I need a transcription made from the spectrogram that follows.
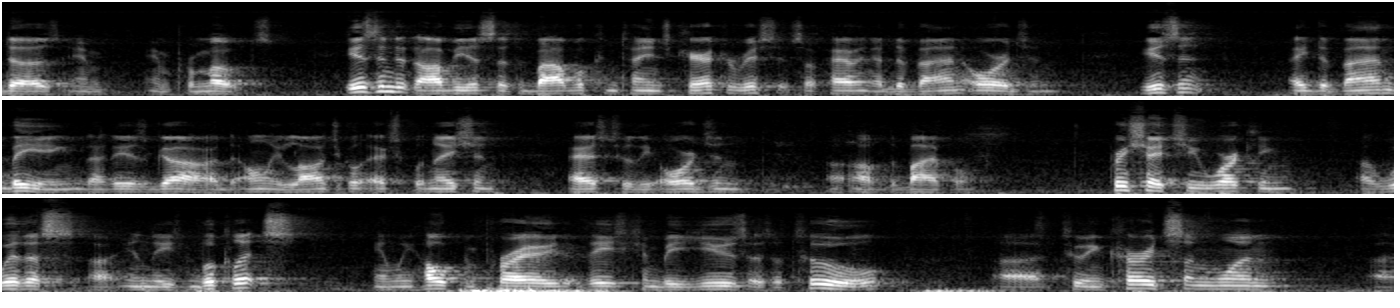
does, and, and promotes. Isn't it obvious that the Bible contains characteristics of having a divine origin? Isn't a divine being, that is God, the only logical explanation as to the origin uh, of the Bible? Appreciate you working uh, with us uh, in these booklets, and we hope and pray that these can be used as a tool uh, to encourage someone uh,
